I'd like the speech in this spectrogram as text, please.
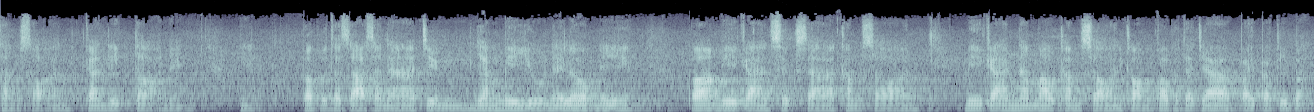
สั่งสอนกันอีกต่อหนึ่งพระพุทธศาสนาจึงยังมีอยู่ในโลกนี้ เพราะมีการศึกษาคำสอน มีการนำเอาคำสอนของพระพุทธเจ้าไปปฏิบัติ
